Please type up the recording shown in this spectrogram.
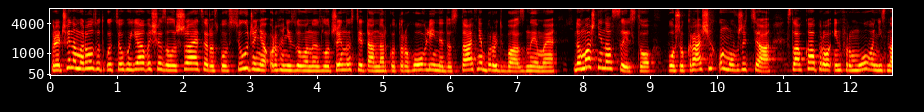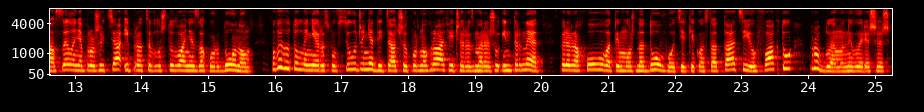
Причинами розвитку цього явища залишається розповсюдження організованої злочинності та наркоторговлі, й недостатня боротьба з ними. Домашнє насильство, пошук кращих умов життя, славка про інформованість населення про життя і працевлаштування за кордоном, виготовлення і розповсюдження дитячої порнографії через мережу інтернет. Перераховувати можна довго, тільки констатацією факту проблему не вирішиш,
